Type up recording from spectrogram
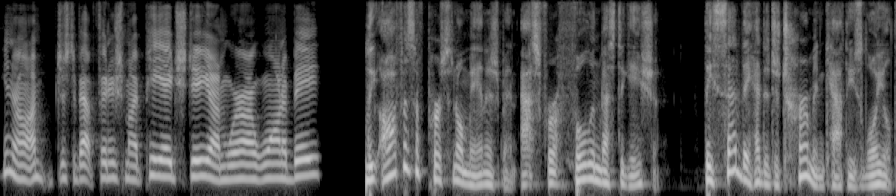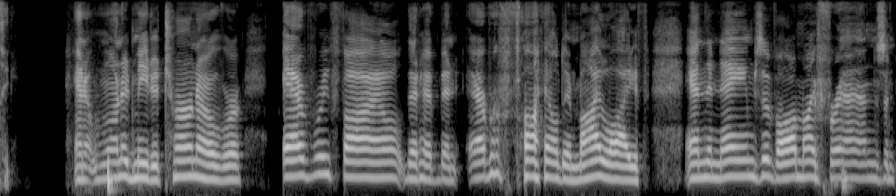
You know, I'm just about finished my PhD. I'm where I want to be. The Office of Personnel Management asked for a full investigation. They said they had to determine Kathy's loyalty. And it wanted me to turn over every file that have been ever filed in my life and the names of all my friends and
